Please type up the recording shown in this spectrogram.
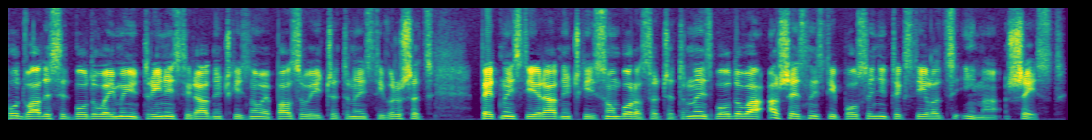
po 20 bodova imaju 13. radnički iz Nove Pazove i 14. Vršac, 15. je radnički iz Sombora sa 14 bodova, a 16. posljednji tekstilac ima 6.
